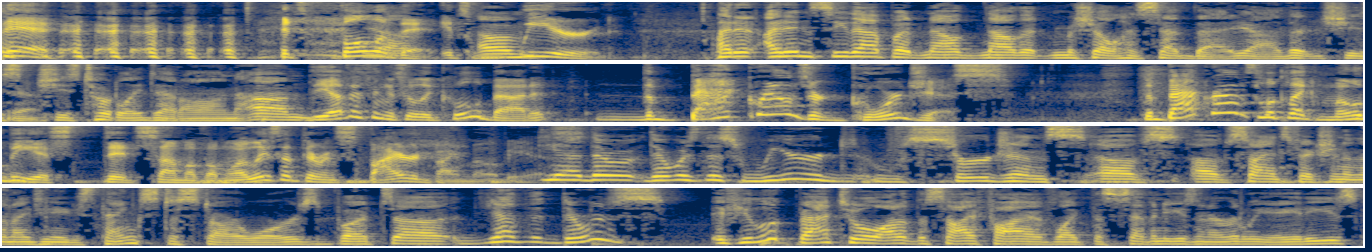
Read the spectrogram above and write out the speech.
did. It's full of it. It's weird. I, did, I didn't see that, but now now that Michelle has said that, yeah, that she's she's totally dead on. Um, The other thing that's really cool about it, the backgrounds are gorgeous. The backgrounds look like Moebius did some of them, or at least that they're inspired by Moebius. Yeah, there there was this weird resurgence of of science fiction in the 1980s, thanks to Star Wars. But uh, yeah, th- there was. If you look back to a lot of the sci-fi of like the 70s and early 80s,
